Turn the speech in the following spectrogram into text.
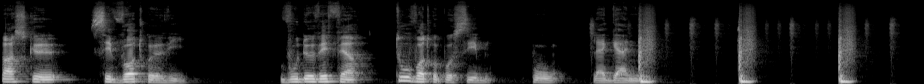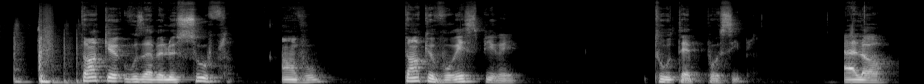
parce que c'est votre vie. Vous devez faire tout votre possible pour la gagner. Tant que vous avez le souffle en vous, tant que vous respirez, tout est possible. Alors,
